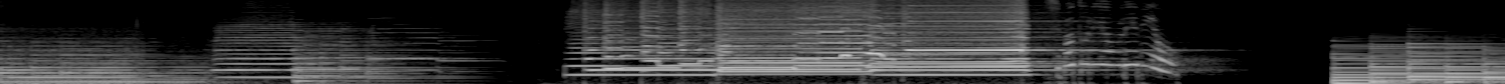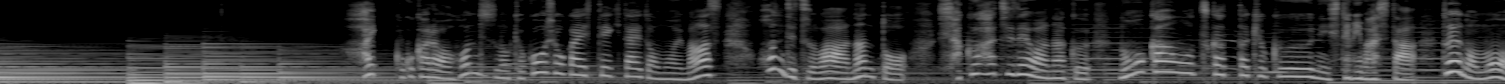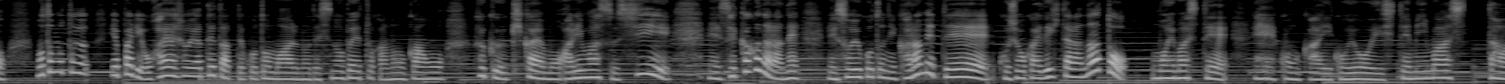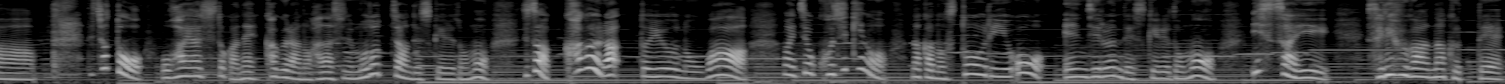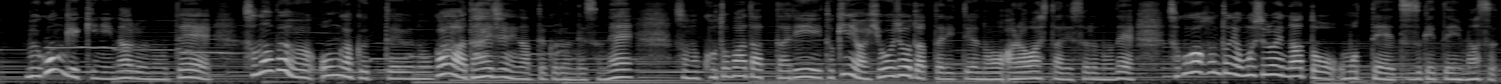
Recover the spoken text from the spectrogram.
からは本日の曲を紹介していきたいと思います。本日はなんと尺八ではなく脳幹を使った曲にしてみました。というのももともとやっぱりお囃子をやってたってこともあるので忍べとか脳幹を吹く機会もありますし、えー、せっかくならね、えー、そういうことに絡めてご紹介できたらなと思いまして、えー、今回ご用意してみました。た。でちょっとお囃子とかね神楽の話に戻っちゃうんですけれども実は神楽というのは、まあ、一応「古事記」の中のストーリーを演じるんですけれども一切セリフがなくって無言劇になるのでその分音楽っていうのが大事になってくるんですね。その言葉だったり時には表情だったりっていうのを表したりするのでそこが本当に面白いなと思って続けています。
